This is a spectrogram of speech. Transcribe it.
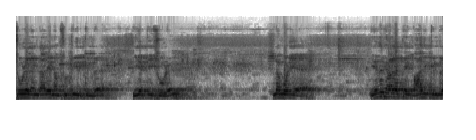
சூழல் என்றாலே நாம் சுற்றி இருக்கின்ற இயற்கை சூழல். நம்முடைய எதிர்காலத்தை பாதிக்கின்ற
